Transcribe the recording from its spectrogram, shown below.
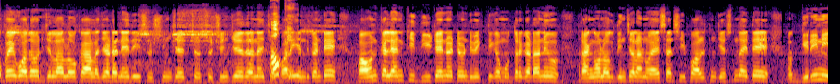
ఉభయ గోదావరి జిల్లాలో ఒక అలజడి అనేది సృష్టించే సృష్టించేదనే చెప్పాలి. ఎందుకంటే పవన్ కళ్యాణ్కి ధీటైనటువంటి వ్యక్తిగా ముద్రగడను రంగంలోకి దించాలని వైఎస్ఆర్సీపీ ఆలోచన చేస్తుంది. అయితే గిరిని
